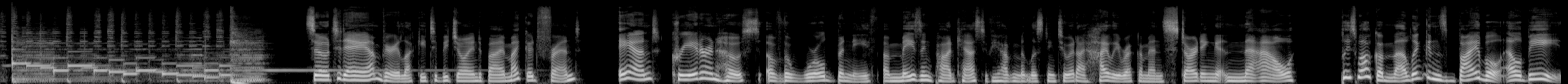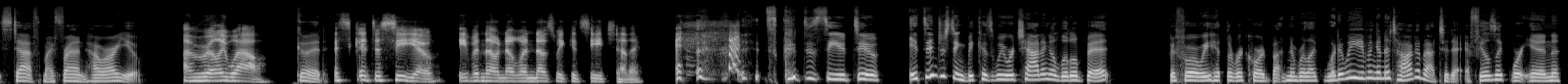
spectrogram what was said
So today, I'm very lucky to be joined by my good friend, and creator and host of the World Beneath, amazing podcast. If you haven't been listening to it, I highly recommend starting now. Please welcome uh, Lincoln's Bible, LB. Steph, my friend, how are you? I'm really well. Good. It's good to see you, even though no one knows we could see each other. it's good to see you too. It's interesting because we were chatting a little bit before we hit the record button and we're like, what are we even going to talk about today? It feels like we're in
